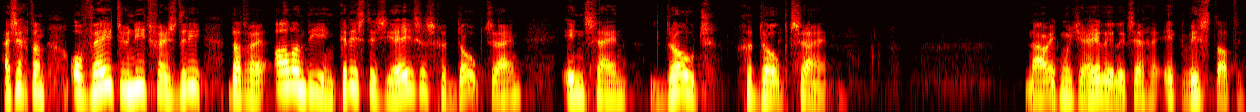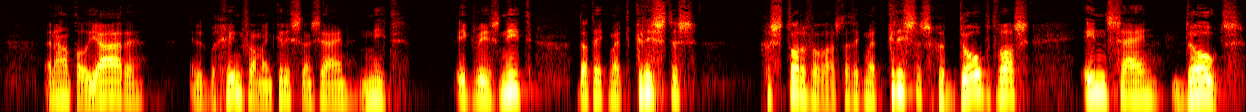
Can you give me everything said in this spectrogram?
Hij zegt dan, of weet u niet, vers 3, dat wij allen die in Christus Jezus gedoopt zijn, in zijn dood gedoopt zijn. Nou, ik moet je heel eerlijk zeggen, ik wist dat een aantal jaren in het begin van mijn christen zijn niet. Ik wist niet dat ik met Christus gestorven was, dat ik met Christus gedoopt was in zijn dood.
